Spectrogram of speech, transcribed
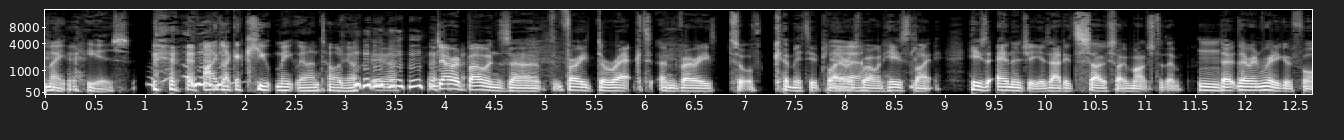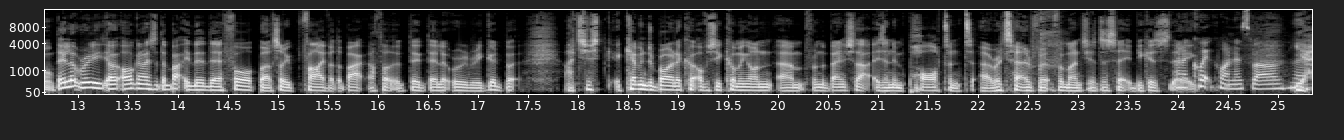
Mate, he is. I'd like a cute meet with Antonio. Yeah. Jarrod Bowen's a very direct and very sort of committed player Yeah. as well, and he's like his energy has added so so much to them. Hmm. They're, they're in really good form. They look really uh, organised at the back. They're, they're four, well, sorry, five at the back. I thought they, they look really, really good. But I just Kevin De Bruyne obviously coming on um, from the bench. That is an important uh, return for, for Manchester City because And uh, a quick one as well. Yeah.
